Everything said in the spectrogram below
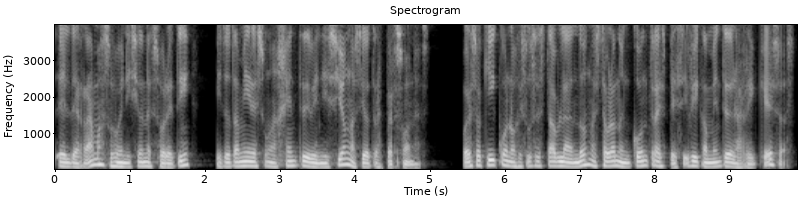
Él derrama sus bendiciones sobre ti y tú también eres un agente de bendición hacia otras personas. Por eso aquí cuando Jesús está hablando, no está hablando en contra específicamente de las riquezas,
